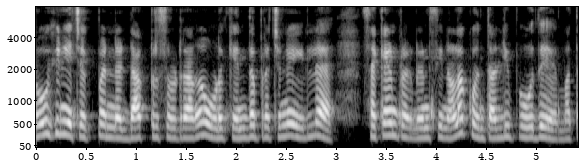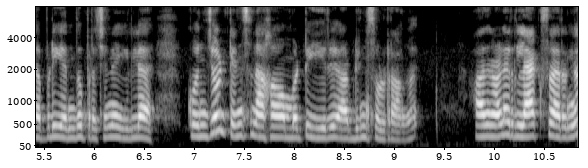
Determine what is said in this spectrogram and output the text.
ரோஹிணியை செக் பண்ண டாக்டர் சொல்கிறாங்க உனக்கு எந்த பிரச்சனையும் இல்லை. செகண்ட் ப்ரெக்னென்சினால கொஞ்சம் தள்ளி போகுது. மற்றபடி எந்த பிரச்சனையும் இல்லை. கொஞ்சம் டென்ஷன் ஆகாமல் மட்டும் இரு அப்படின்னு சொல்கிறாங்க அதனால் ரிலாக்ஸாக இருங்க.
